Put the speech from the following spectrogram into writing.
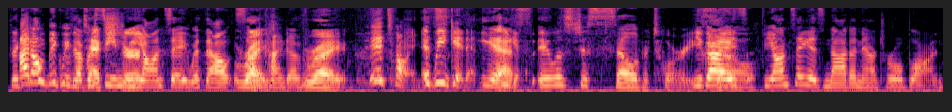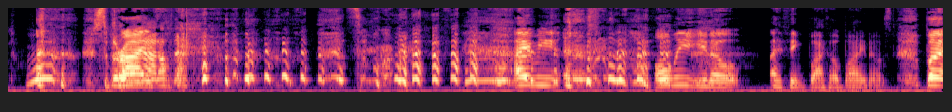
the, I don't think we've ever seen. Beyonce without some right, kind of. right. It's fine. It's- we get it. Yes, get it. it. was just celebratory. You guys, so- Beyonce is not a natural blonde. surprise. Throwing that out there. I mean, only you know. I think black albinos, but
